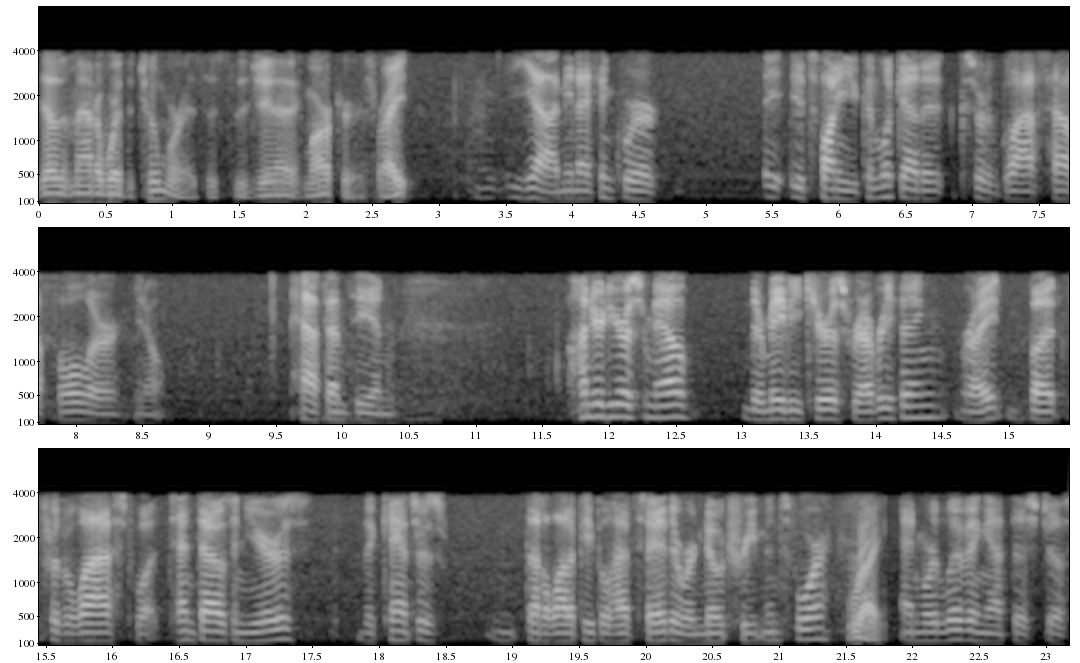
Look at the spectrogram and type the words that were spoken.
It doesn't matter where the tumor is; it's the genetic markers, right? Yeah, I mean, I think we're. It's funny. You can look at it sort of glass half full, or you know, half empty. And a hundred years from now, there may be cures for everything, right? But for the last what ten thousand years, the cancers that a lot of people have today, there were no treatments for. Right. And we're living at this just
